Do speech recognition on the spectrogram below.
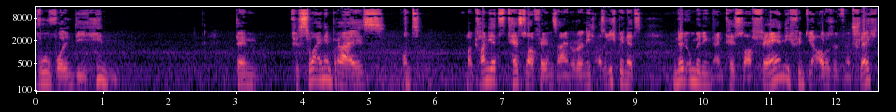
wo wollen die hin? Denn für so einen Preis und man kann jetzt Tesla-Fan sein oder nicht. Also ich bin jetzt nicht unbedingt ein Tesla-Fan. Ich finde die Autos jetzt nicht schlecht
